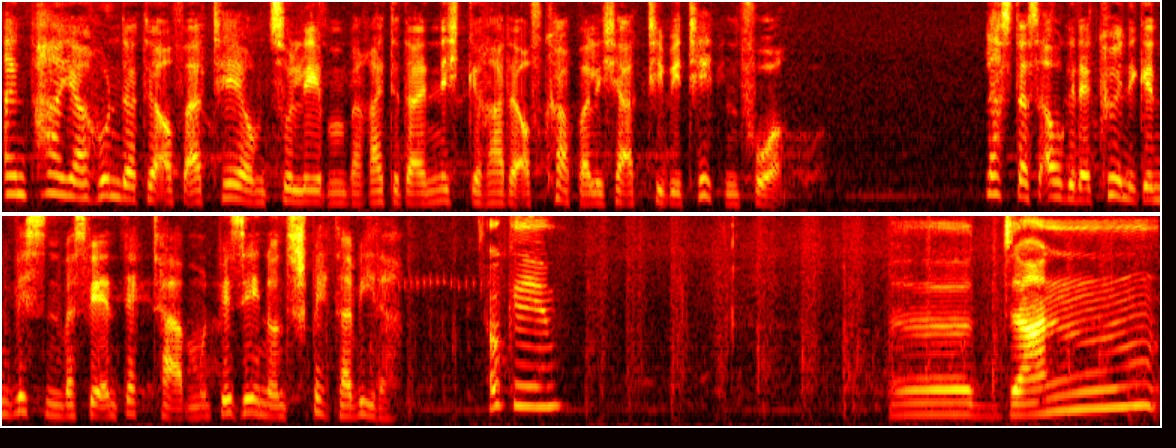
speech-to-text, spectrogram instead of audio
Ein paar Jahrhunderte auf Arteum zu leben, bereitet einen nicht gerade auf körperliche Aktivitäten vor. Lass das Auge der Königin wissen, was wir entdeckt haben, und wir sehen uns später wieder. Okay. Äh, dann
